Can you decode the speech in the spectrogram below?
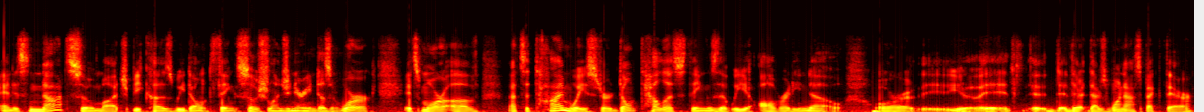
And it's not so much because we don't think social engineering doesn't work, it's more of that's a time waster. Don't tell us things that we already know. Or you know, it, it, there, there's one aspect there.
